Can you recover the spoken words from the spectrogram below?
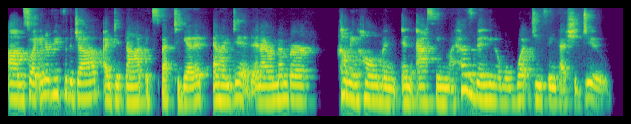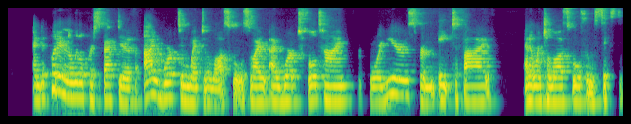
Um, so I interviewed for the job. I did not expect to get it, and I did. And I remember coming home and, and asking my husband, you know, well, what do you think I should do? And to put it in a little perspective, I worked and went to law school. So I, I worked full time for four years from eight to five. And I went to law school from six to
